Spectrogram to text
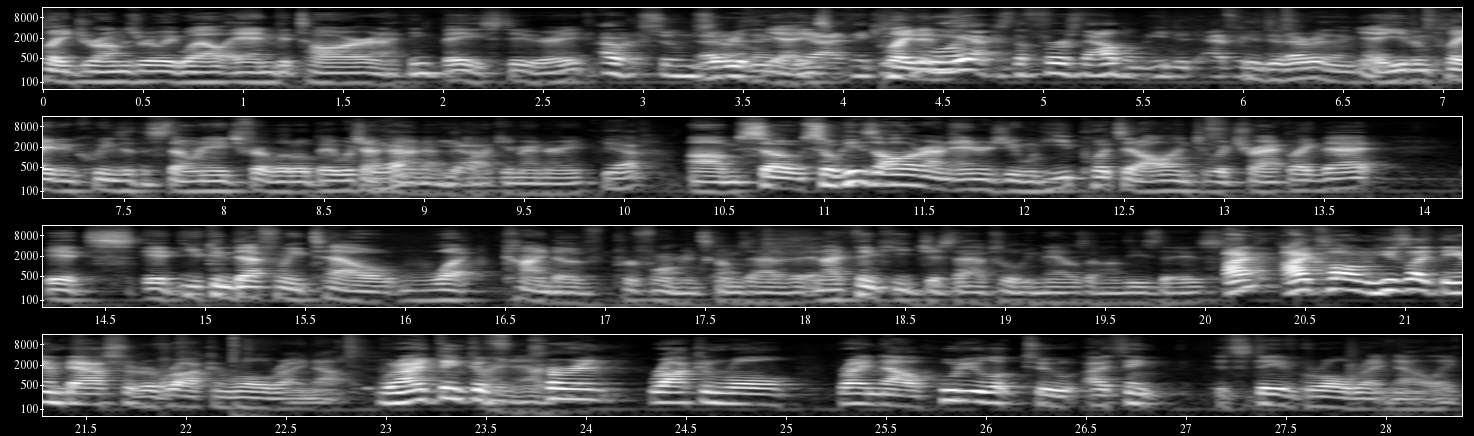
play drums really well and guitar and I think bass too, right? I would assume so. Everything. Yeah, Yeah, he's I think. played he, in- well, yeah, because the first album he did everything. He did everything. Yeah, he even played in Queens of the Stone Age for a little bit, which I Yeah. found out in the documentary. Yeah. Um, so so his all around energy when he puts it all into a track like that, it's it you can definitely tell what kind of performance comes out of it, and I think he just absolutely nails it on these days. I, I call him, he's like the ambassador of rock and roll right now. When I think of Right current rock and roll right now, who do you look to? I think it's Dave Grohl right now. Like,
